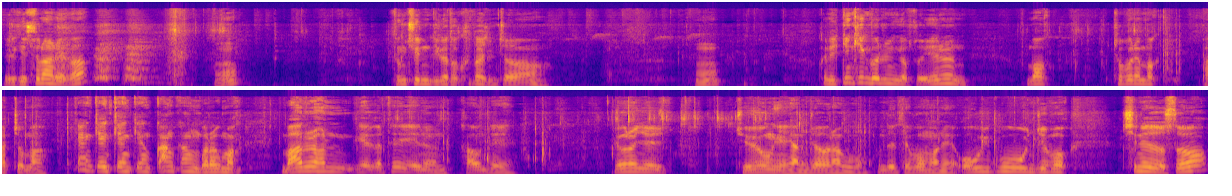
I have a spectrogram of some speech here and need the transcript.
이렇게 순한 애가 어? 덩치는 네가 더 크다 진짜. 어? 근데 낑낑거리는 게 없어. 얘는 막 저번에 막 봤죠 막 깽깽깽깽 깡깡 뭐라고 막 말을 하는 게 같아 얘는 가운데. 얘는 이제 조용해 얌전하고 근데 대범하네. 어이구 이제 막 친해졌어.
